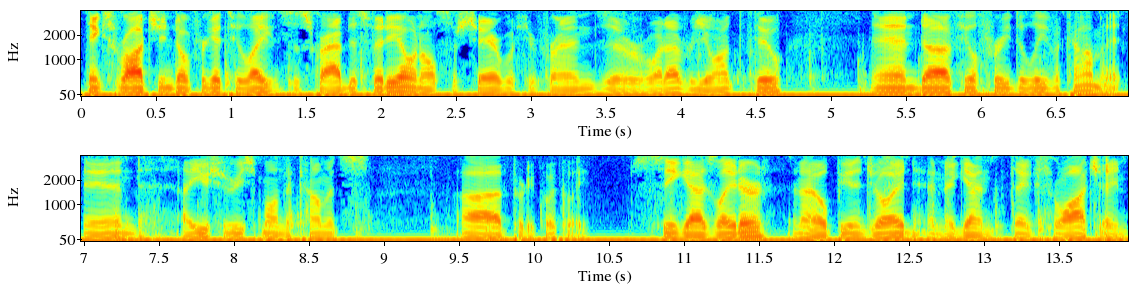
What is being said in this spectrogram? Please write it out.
Thanks for watching, don't forget to like and subscribe this video, and also share with your friends or whatever you want to do. And uh, feel free to leave a comment, and I usually respond to comments uh, pretty quickly. So see you guys later, and I hope you enjoyed, and again, thanks for watching.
